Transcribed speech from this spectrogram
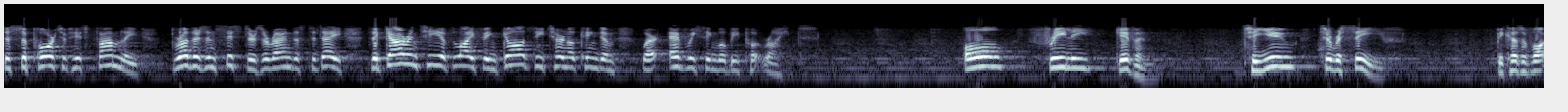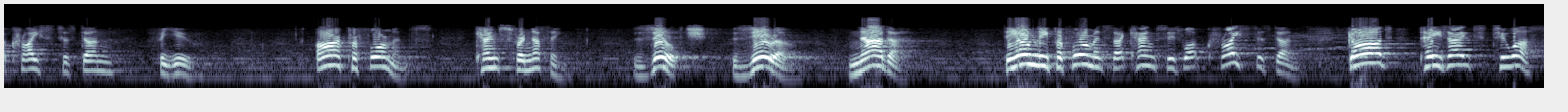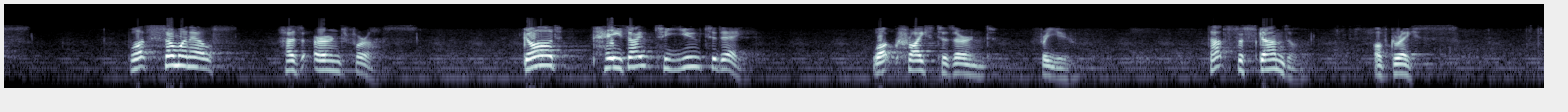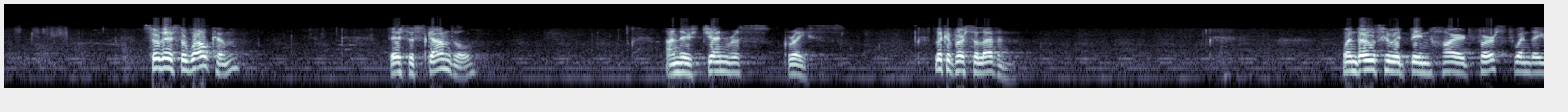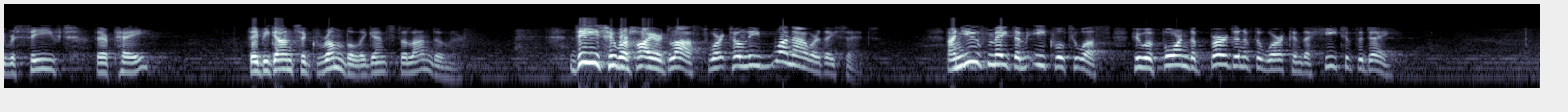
the support of his family, brothers and sisters around us today, the guarantee of life in God's eternal kingdom where everything will be put right. All freely given to you to receive because of what Christ has done for you. Our performance counts for nothing. Zilch, zero, nada. The only performance that counts is what Christ has done. God pays out to us what someone else has earned for us. God pays out to you today what Christ has earned for you. That's the scandal of grace. So there's the welcome, there's the scandal, and there's generous grace. Look at verse 11. When those who had been hired first, when they received their pay, they began to grumble against the landowner. These who were hired last worked only one hour, they said. And you've made them equal to us, who have borne the burden of the work and the heat of the day.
